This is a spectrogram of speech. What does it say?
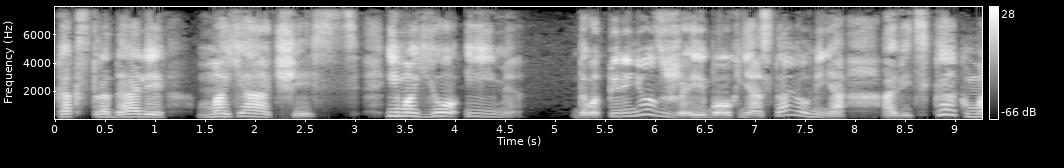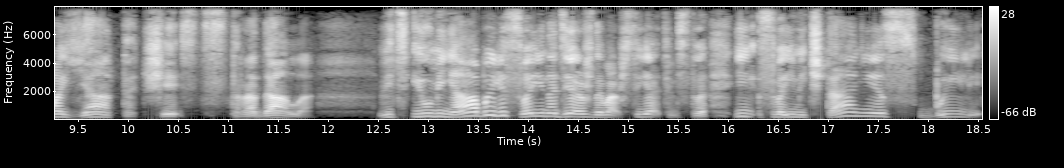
как страдали моя честь и мое имя. Да вот перенес же, и Бог не оставил меня, а ведь как моя-то честь страдала. Ведь и у меня были свои надежды, ваше сиятельство, и свои мечтания были.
